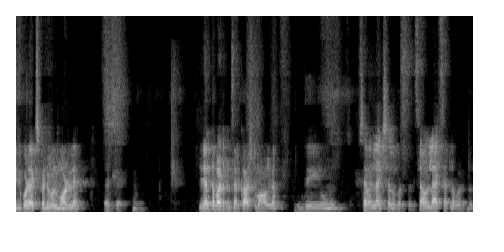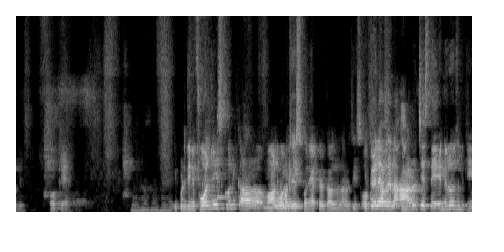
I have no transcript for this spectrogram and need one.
ఇది కూడా ఎక్స్పెండబుల్ మోడలే ఇది ఎంత పడుతుంది సార్ కాస్ట్ మామూలుగా? ఇది సెవెన్ లాక్స్ అలా పడుతుంది. సెవెన్ లాక్స్ అట్లా పడుతుంది. ఓకే. ఇప్పుడు దీన్ని ఫోల్డ్ చేసుకొని మామూలుగా చేసుకొని ఎక్కడ కావాలన్నా అక్కడ తీసుకోవచ్చు. ఒకవేళ ఎవరైనా ఆర్డర్ చేస్తే ఎన్ని రోజులకి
